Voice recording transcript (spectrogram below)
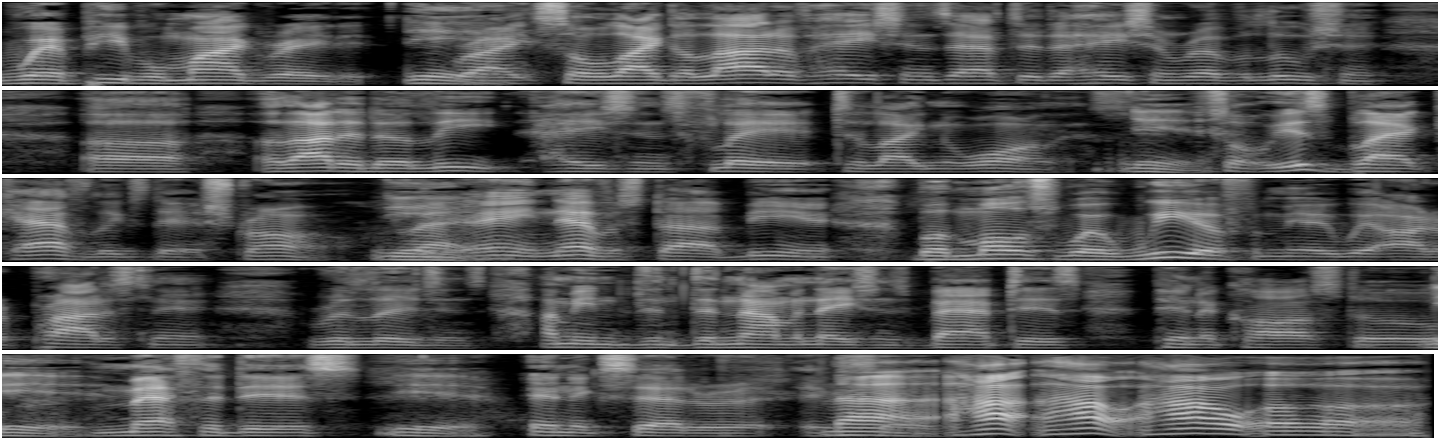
where people migrated. Yeah. Right. So like a lot of Haitians after the Haitian Revolution. Uh, a lot of the elite Haitians fled to like New Orleans. Yeah. So it's black Catholics. They're strong. Yeah. They ain't never stopped being. But most where we are familiar with are the Protestant religions. I mean, the denominations: Baptist, Pentecostal, Yeah. Methodist, Yeah. and et cetera. et Now, how how how uh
